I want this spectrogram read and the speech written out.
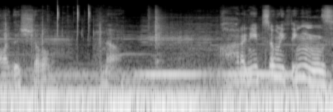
Or this shovel? No. God, I need so many things.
